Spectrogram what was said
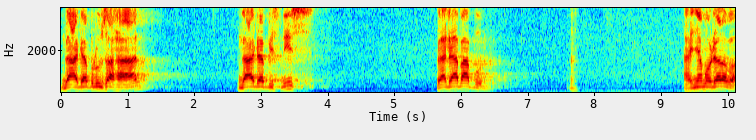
Nggak ada perusahaan, nggak ada bisnis, nggak ada apa pun. Hanya modal apa?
